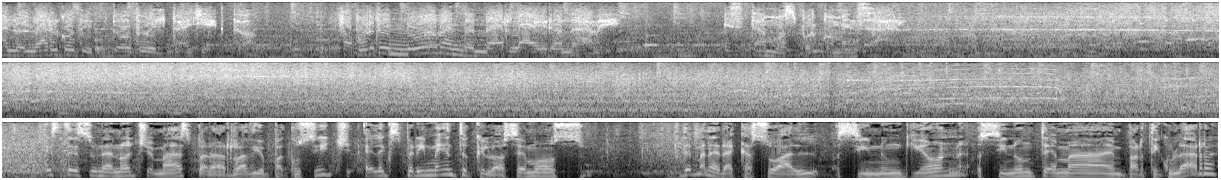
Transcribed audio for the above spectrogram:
a lo largo de todo el trayecto. Favor de no abandonar la aeronave. Estamos por comenzar. Esta es una noche más para Radio Pakusich, el experimento que lo hacemos de manera casual, sin un guion, sin un tema en particular,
